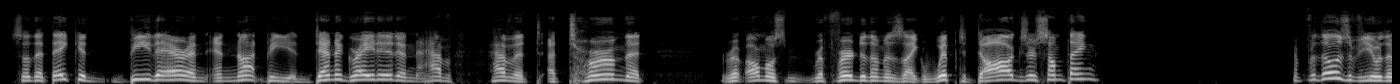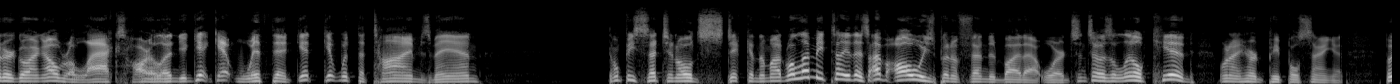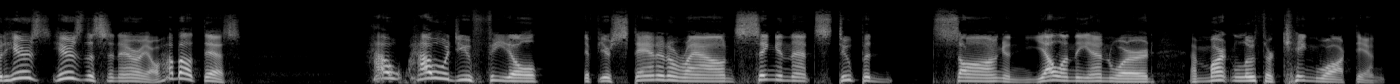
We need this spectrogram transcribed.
so that they could be there and, and not be denigrated and have have a, a term that re- almost referred to them as like whipped dogs or something. And for those of you that are going, "Oh, relax, Harland, you get get with it, get get with the times, man." Don't be such an old stick in the mud. Well, let me tell you this: I've always been offended by that word since I was a little kid when I heard people saying it. But here's here's the scenario. How about this? How how would you feel if you're standing around singing that stupid song and yelling the N-word and Martin Luther King walked in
